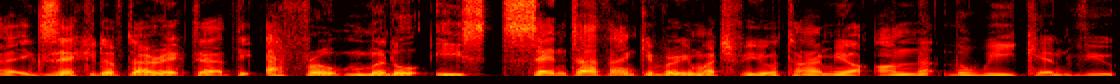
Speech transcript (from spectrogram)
uh, Executive Director at the Afro Middle East Center. Thank you very much for your time here on the Weekend View.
